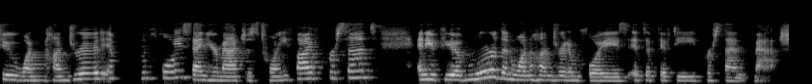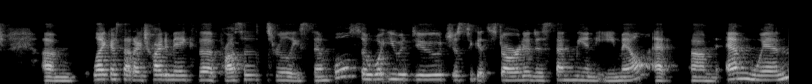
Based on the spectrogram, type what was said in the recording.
to 100 employees, then your match is 25%. And if you have more than 100 employees, it's a 50% match. Um, like I said, I try to make the process really simple. So what you would do just to get started is send me an email at um, mwin,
